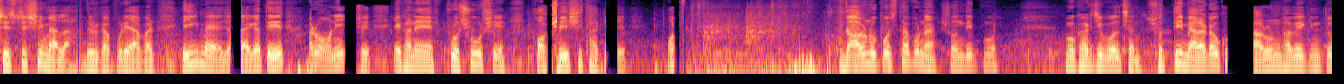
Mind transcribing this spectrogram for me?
সৃষ্টিশ্রী মেলা, দুর্গাপুরে আবার এই জায়গাতে আরও অনেক এখানে প্রচুর সে বেশি থাকে। দারুণ উপস্থাপনা, সন্দীপ মুখার্জি বলছেন। সত্যি মেলাটাও খুব দারুণভাবে কিন্তু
